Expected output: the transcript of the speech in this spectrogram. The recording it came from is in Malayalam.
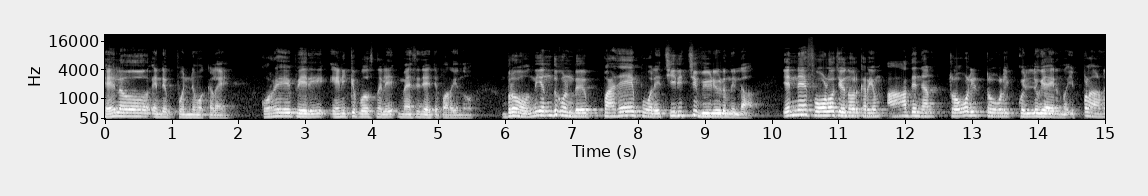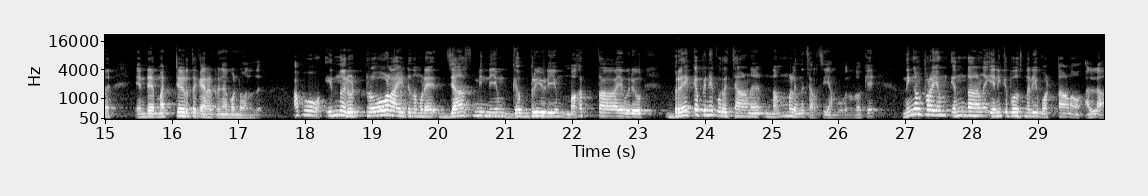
ഹലോ എന്റെ പൊന്നുമക്കളെ കുറേ പേര് എനിക്ക് പേഴ്സണലി മെസ്സേജ് അയച്ച് പറയുന്നു. ബ്രോ നീ എന്തുകൊണ്ട് പഴയ പോലെ ചിരിച്ച് വീഡിയോ ഇടുന്നില്ല? എന്നെ ഫോളോ ചെയ്യുന്നവർക്കറിയും ആദ്യം ഞാൻ ട്രോളി ട്രോളി കൊല്ലുകയായിരുന്നു. ഇപ്പോഴാണ് എന്റെ മറ്റെടുത്ത ക്യാരക്ടർ ഞാൻ കൊണ്ടുവന്നത്. അപ്പോൾ ഇന്നൊരു ട്രോളായിട്ട് നമ്മുടെ ജാസ്മിന്റെയും ഗബ്രിയുടെയും മഹത്തായ ഒരു ബ്രേക്കപ്പിനെ കുറിച്ചാണ് നമ്മൾ ഇന്ന് ചർച്ച ചെയ്യാൻ പോകുന്നത്. ഓക്കെ നിങ്ങൾ പറയും എന്താണ് എനിക്ക് പേഴ്സണലി വട്ടാണോ? അല്ല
